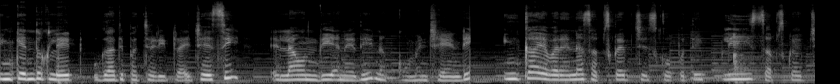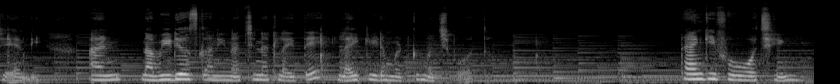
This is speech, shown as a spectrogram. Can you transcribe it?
ఇంకెందుకు లేట్? ఉగాది పచ్చడి ట్రై చేసి ఎలా ఉంది అనేది నాకు కామెంట్ చేయండి. ఇంకా ఎవరైనా సబ్స్క్రైబ్ చేసుకోకపోతే ప్లీజ్ సబ్స్క్రైబ్ చేయండి. అండ్ నా వీడియోస్ కానీ నచ్చినట్లయితే లైక్ ఇవ్వడం మటుకు మర్చిపోవద్దు. థ్యాంక్ యూ ఫర్ వాచింగ్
